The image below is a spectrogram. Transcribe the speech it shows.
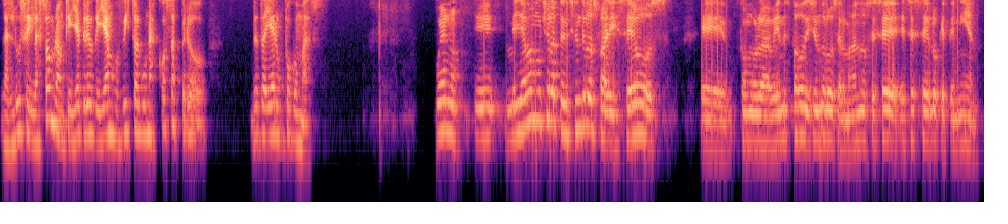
las luces y las sombras? Aunque ya creo que ya hemos visto algunas cosas, pero detallar un poco más. Bueno, eh, me llama mucho la atención de los fariseos, eh, como lo habían estado diciendo los hermanos, ese, ese celo que tenían.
